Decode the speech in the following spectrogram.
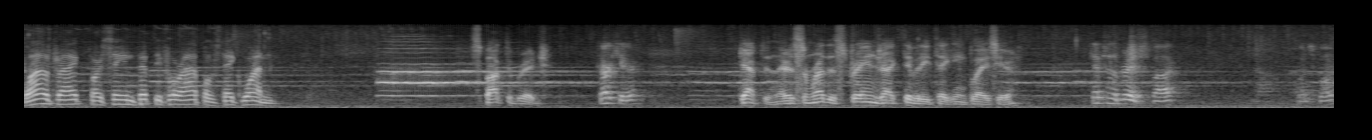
Wild track for scene 54 apples, take one. Spock to bridge. Kirk here. Captain, there's some rather strange activity taking place here. Get to the bridge, Spock. Once more.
